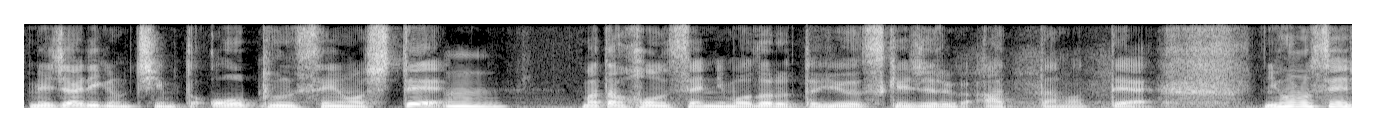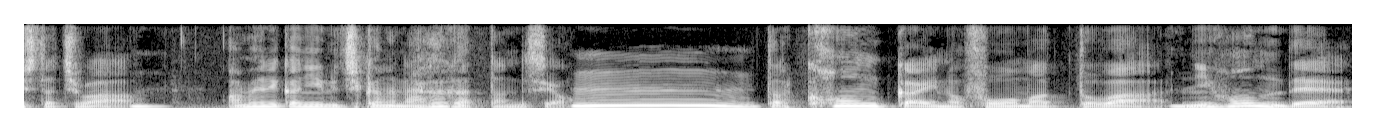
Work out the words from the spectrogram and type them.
メジャーリーグのチームとオープン戦をして、うん。また本戦に戻るというスケジュールがあったので日本の選手たちはアメリカにいる時間が長かったんですよ。ただ今回のフォーマットは日本で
